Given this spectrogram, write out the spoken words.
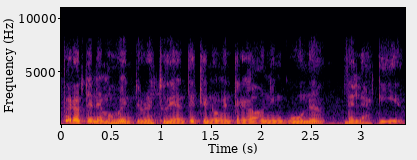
pero tenemos 21 estudiantes que no han entregado ninguna de las guías.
